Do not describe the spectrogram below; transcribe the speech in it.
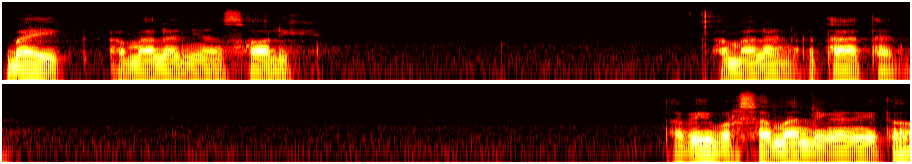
baik, amalan yang salih, amalan ketaatan Tapi bersamaan dengan itu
